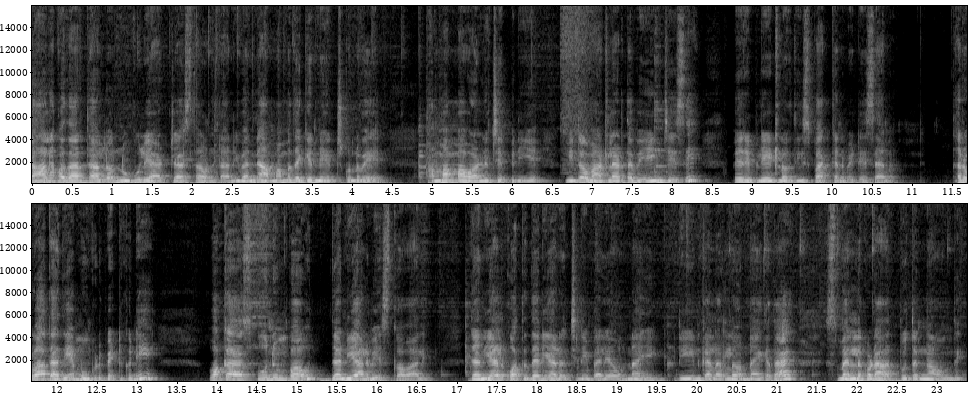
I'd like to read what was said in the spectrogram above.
చాలా పదార్థాల్లో నువ్వులు యాడ్ చేస్తూ ఉంటాను. ఇవన్నీ అమ్మమ్మ దగ్గర నేర్చుకున్నవే. అమ్మమ్మ వాళ్ళు చెప్పినయే. మీతో మాట్లాడితే వేయించేసి వేరే ప్లేట్లోకి తీసి పక్కన పెట్టేశాను. తర్వాత అదే మూకుడు పెట్టుకుని ఒక స్పూను పావు ధనియాలు వేసుకోవాలి. ధనియాలు కొత్త ధనియాలు వచ్చినాయి. భలే ఉన్నాయి. గ్రీన్ కలర్లో ఉన్నాయి కదా. స్మెల్ కూడా అద్భుతంగా ఉంది.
